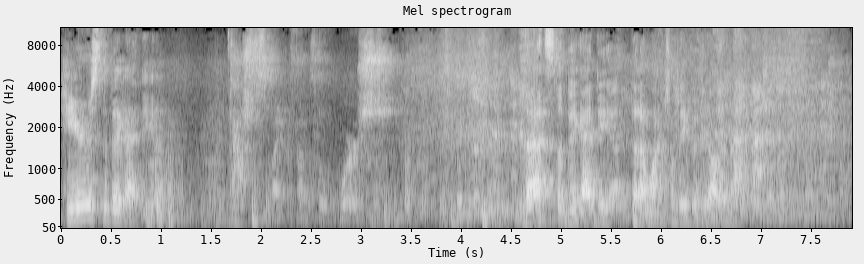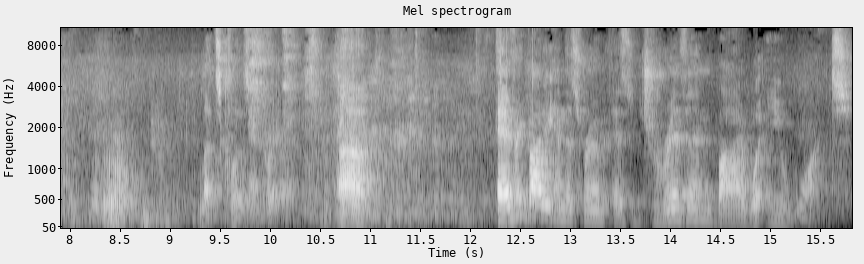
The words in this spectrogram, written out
Here's the big idea. Gosh, this microphone's the worst. That's the big idea that I wanted to leave with you all tonight. Let's close in prayer. Um, everybody in this room is driven by what you want.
